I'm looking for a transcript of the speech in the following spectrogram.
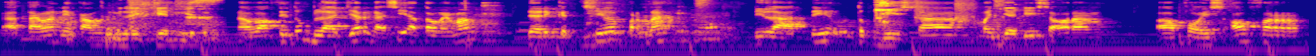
uh, talent yang kamu milikin gitu. Nah waktu itu belajar nggak sih atau memang dari kecil pernah dilatih untuk bisa menjadi seorang uh, voice over,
